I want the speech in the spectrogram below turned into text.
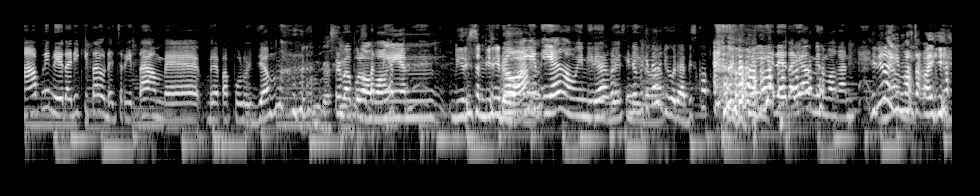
Maaf nih dari tadi kita udah cerita sampai berapa puluh jam, Enggak sih. berapa puluh menit. ngomongin diri sendiri doang. Ngomongin iya ngomongin diri Iya, gue kan sendiri. Indomie kita juga udah habis kok iya dari tadi ambil makan. Ini lagi masak lagi.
